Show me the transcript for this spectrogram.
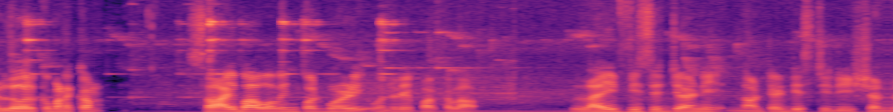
எல்லோருக்கும் வணக்கம். சாய்பாபாவின் பொன்மொழி ஒன்றினை பார்க்கலாம். Life is a journey not a destination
